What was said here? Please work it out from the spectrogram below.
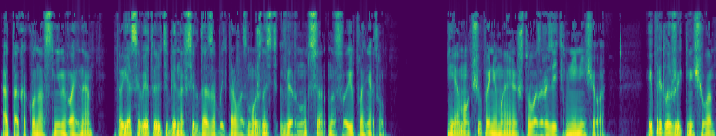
А так как у нас с ними война, то я советую тебе навсегда забыть про возможность вернуться на свою планету. Я молчу, понимая, что возразить мне нечего. И предложить нечего,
